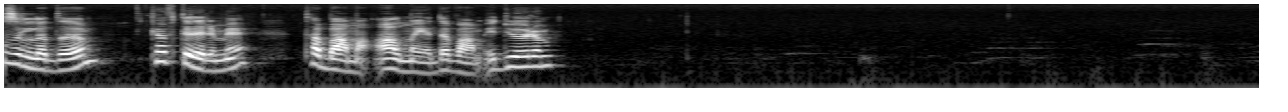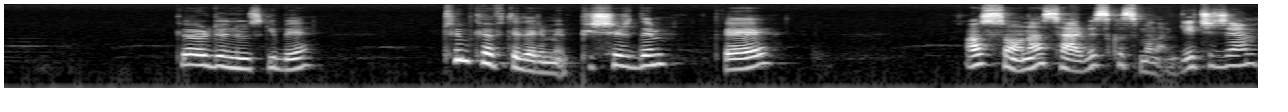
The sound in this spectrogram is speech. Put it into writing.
Hazırladığım köftelerimi tabağıma almaya devam ediyorum. Gördüğünüz gibi tüm köftelerimi pişirdim ve az sonra servis kısmına geçeceğim.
